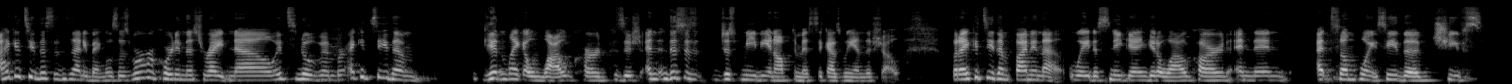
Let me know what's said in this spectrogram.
I could see the Cincinnati Bengals as we're recording this right now. It's November. I could see them getting like a wild card position, and this is just me being optimistic as we end the show. But I could see them finding that way to sneak in, get a wild card, and then at some point see the Chiefs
